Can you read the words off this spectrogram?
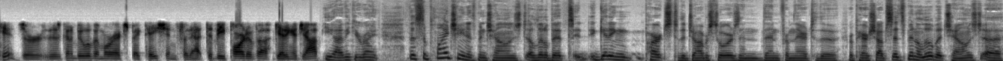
kids are there's going to be a little bit more expectation for that to be part of uh, getting a job. Yeah, I think you're right. The supply chain has been challenged a little bit. Getting parts to the jobber stores and then from there to the repair shops, it's been a little bit challenged. Uh,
